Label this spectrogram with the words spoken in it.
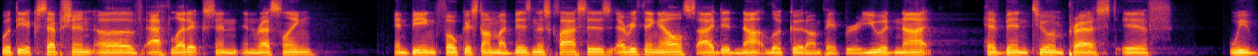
with the exception of athletics and, and wrestling and being focused on my business classes, everything else I did not look good on paper. You would not have been too impressed if we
